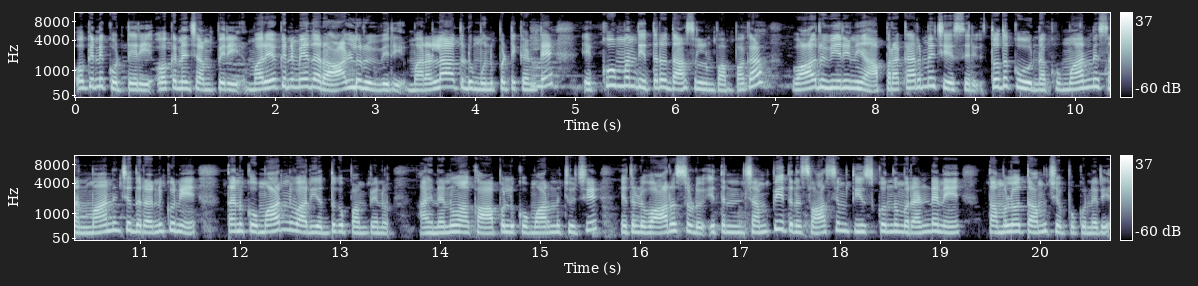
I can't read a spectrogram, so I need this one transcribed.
ఒకని కొట్టిరి ఒకని చంపిరి మరొకని మీద రాళ్ళు రువ్విరి. మరలా అతడు మునుపటి కంటే ఎక్కువ మంది ఇతర దాసులను పంపగా వారు వీరిని ఆ ప్రకారమే చేసిరి. తుదకు నా కుమారుని సన్మానించదరనుకుని తన కుమారుని వారి ఎద్దుకు పంపెను. ఆయనను ఆ కాపులు కుమారుని చూచి ఇతడు వారసుడు ఇతనిని చంపి ఇతని స్వాస్యం తీసుకుందాము రండని తమలో తాము చెప్పుకునిరి.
